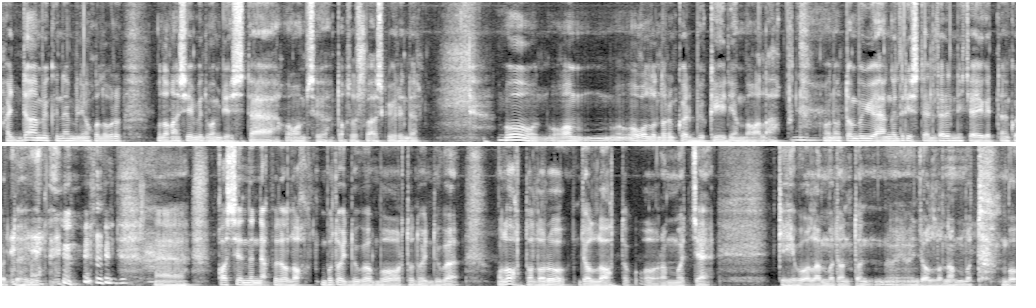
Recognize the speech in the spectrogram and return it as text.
Hayda me kına bilen kolor ulagan sien bit 15'te, oğamsı 9 klas görünler. O oğam oğulların körbük diyen bağlaq. Onu tam bu yahangılır isterlerin ne çaygetten körtü hübit. Qas senden nakbet Allah bu doyduga bu orta doyduga. Allah tolaru jollaqtık orammocha. Kehi bolamut onton jollanamut bu.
